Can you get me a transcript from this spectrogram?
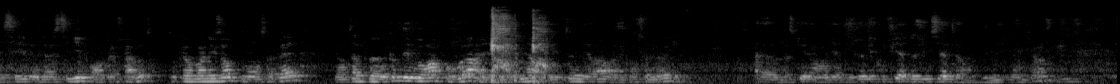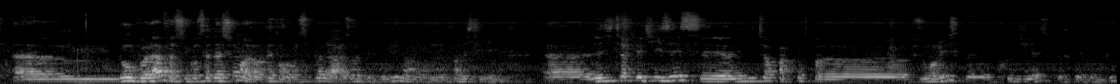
essayer d'investiguer pour en faire un autre. Donc là, on voit un exemple où on s'appelle, on tape comme des bourrins pour voir, et il y a des tonnes d'erreurs dans console log, parce qu'il y a déjà des conflits à deux utilisateurs, hein, 15. donc voilà, c'est une constatation, en fait on ne sait pas la raison était débile, hein, on est en train d'investiguer. L'éditeur qui est utilisé, c'est un éditeur par contre plus ou moins s'appelle QuickJS, que je connais pas du tout,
